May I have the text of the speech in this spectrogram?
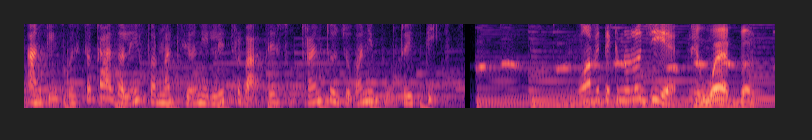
Anche in questo caso le informazioni le trovate su trentogiovani.it. Nuove tecnologie E web.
